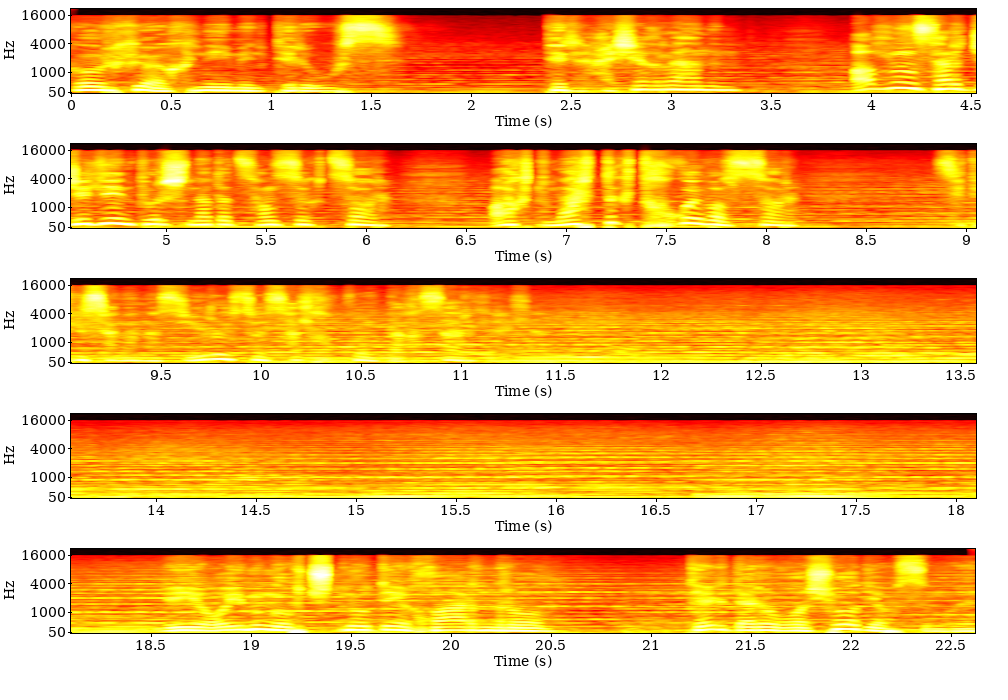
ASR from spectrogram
Хөөрхөн охины минь тэр үс тэр хашгираан нь олон сар жилийн турш надад сонсогдсоор огт мартагдахгүй болсоор сэтгэл санаанаас ерөөсөө салахгүй дагсаар байлаа. Би уйман өвчтнүүдийн хуарн руу тэр дарууга шууд явсангүй.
